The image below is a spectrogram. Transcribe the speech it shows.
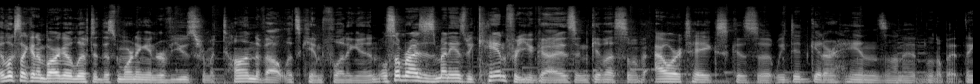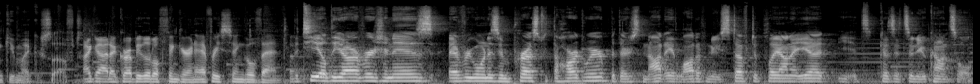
It looks like an embargo lifted this morning, and reviews from a ton of outlets came flooding in. We'll summarize as many as we can for you guys and give us some of our takes because uh, we did get our hands on it a little bit. Thank you, Microsoft. I got a grubby little finger in every single vent. the TLDR version is everyone is impressed with the hardware, but there's not a lot of new stuff to play on it yet. It's because it's a new console.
